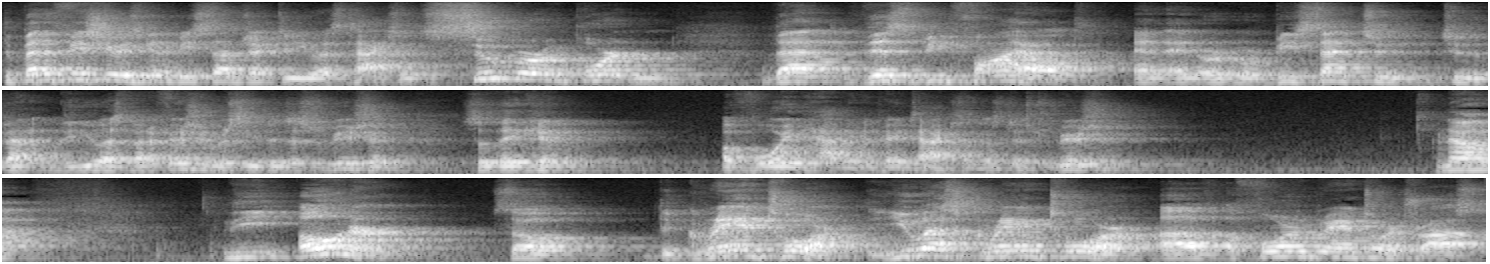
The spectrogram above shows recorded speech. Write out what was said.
the beneficiary is going to be subject to U.S. tax. So it's super important that this be filed and, and or, or be sent to, to the, the U.S. beneficiary received the distribution so they can avoid having to pay tax on this distribution. Now, the owner, so the grantor, the U.S. grantor of a foreign grantor trust,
